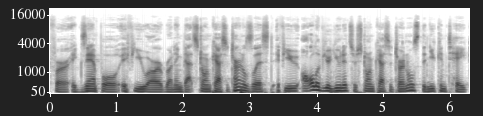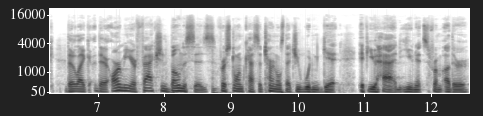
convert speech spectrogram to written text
For example if you are running that stormcast eternals list if you all of your units are stormcast eternals then you can take they're like their army or faction bonuses for stormcast eternals that you wouldn't get if you had units from other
